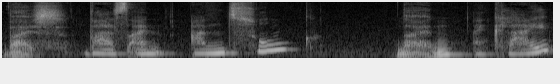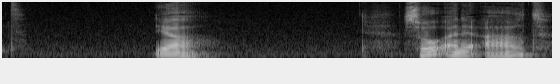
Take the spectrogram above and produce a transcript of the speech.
weiß. War es ein Anzug? Nein, Ein Kleid? ja. So eine Art,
